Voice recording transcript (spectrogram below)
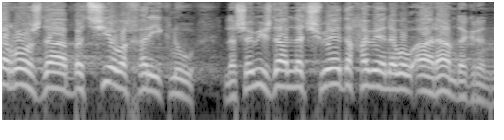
لە ڕۆژدا بە چییەوە خەریکن و لە شەویشدا لە کوێ دەحەوێنەوە و ئارام دەگرن،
